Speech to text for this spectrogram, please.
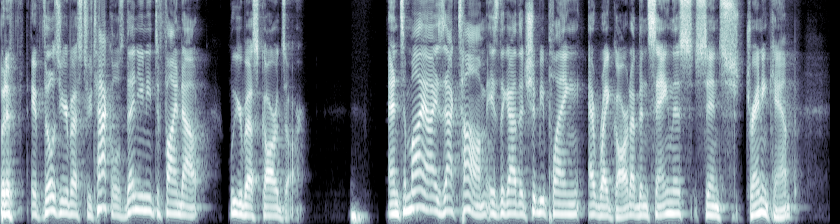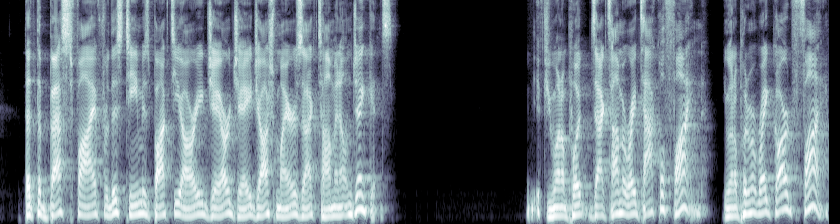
But if if those are your best two tackles, then you need to find out who your best guards are. And to my eye, Zach Tom is the guy that should be playing at right guard. I've been saying this since training camp that the best five for this team is Bakhtiari, JRJ, Josh Myers, Zach Tom, and Elton Jenkins. If you want to put Zach Tom at right tackle, fine. You want to put him at right guard, fine.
